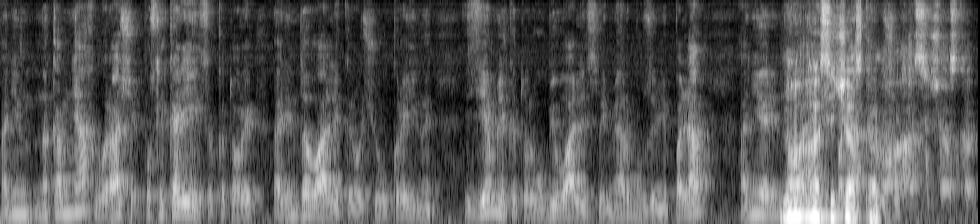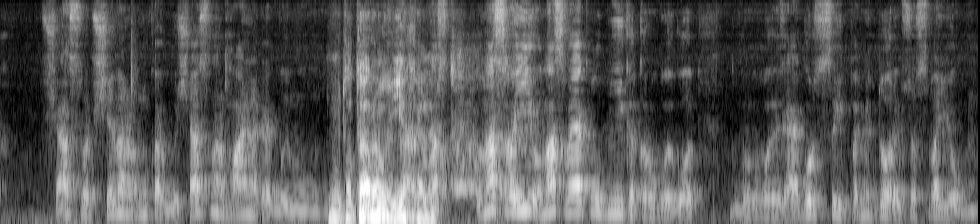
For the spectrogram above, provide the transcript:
они на камнях выращивали, после корейцев, которые арендовали, короче, у Украины земли, которые убивали своими арбузами поля, они арендовали Ну, а сейчас поля, как? короче. Сейчас вообще, нар- ну, как бы, сейчас нормально, как бы, ну, Ну, татары у уехали. нас, у нас свои, у нас своя клубника круглый год, грубо говоря, огурцы, помидоры, все свое, блин.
